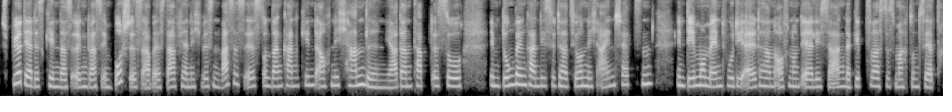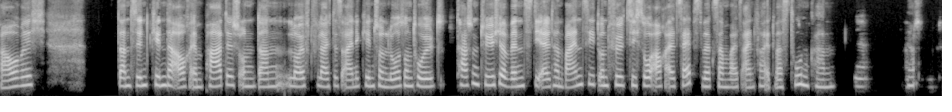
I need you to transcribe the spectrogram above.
spürt ja das Kind, dass irgendwas im Busch ist, aber es darf ja nicht wissen, was es ist. Und dann kann ein Kind auch nicht handeln. Ja, dann tappt es so im Dunkeln, kann die Situation nicht einschätzen. In dem Moment, wo die Eltern offen und ehrlich sagen, da gibt's was, das macht uns sehr traurig, dann sind Kinder auch empathisch und dann läuft vielleicht das eine Kind schon los und holt Taschentücher, wenn es die Eltern weinen sieht und fühlt sich so auch als selbstwirksam, weil es einfach etwas tun kann. Ja, absolut. Ja.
